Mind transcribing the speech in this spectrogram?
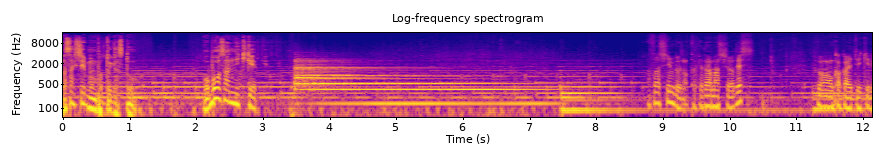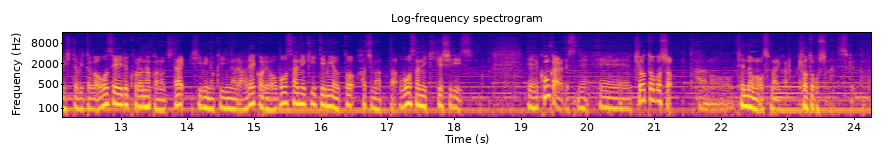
朝日新聞ポッドキャスト。お坊さんに聞け。朝日新聞の武田真潮です。不安を抱えて生きる人々が大勢いるコロナ禍の時代。日々の気になるあれこれをお坊さんに聞いてみようと始まったお坊さんに聞けシリーズ、えー今回はですね、えー京都御所。あの天皇のお住まいがある京都御所なんですけれども、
